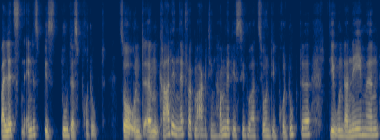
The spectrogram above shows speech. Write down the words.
weil letzten Endes bist du das Produkt. So, und ähm, gerade im Network Marketing haben wir die Situation, die Produkte, die Unternehmen,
